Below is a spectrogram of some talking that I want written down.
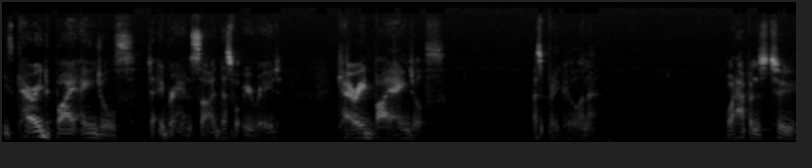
He's carried by angels to Abraham's side. That's what we read. Carried by angels. That's pretty cool, isn't it? What happens to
